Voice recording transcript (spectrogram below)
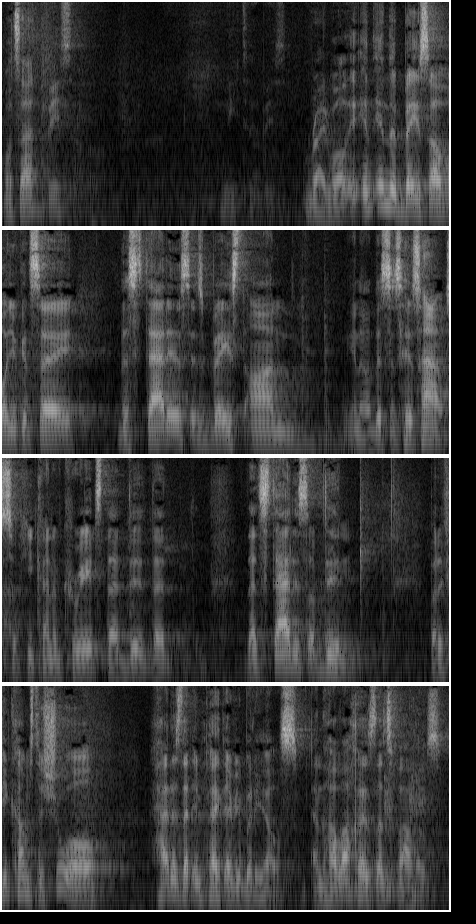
What's that? Unique to. Right. Well, in, in the beis ovel, you could say the status is based on, you know, this is his house, so he kind of creates that that that status of din. But if he comes to shul, how does that impact everybody else? And the halacha is as follows.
